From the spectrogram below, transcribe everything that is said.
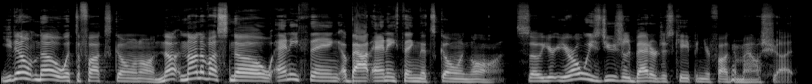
you don't know what the fuck's going on. No, none of us know anything about anything that's going on. So you're you're always usually better just keeping your fucking mouth shut.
